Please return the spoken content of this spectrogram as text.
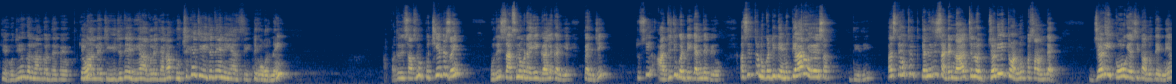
ਕਿਹੋ ਜਿਹੀਆਂ ਗੱਲਾਂ ਕਰਦੇ ਪਏ ਹੋ? ਕਿਉਂ? ਨਾਲੇ ਚੀਜ਼ ਦੇਣੀ ਆ ਅਗਲੇ ਕਹਿੰਦਾ ਪੁੱਛ ਕੇ ਚੀਜ਼ ਦੇਣੀ ਆ ਅਸੀਂ। ਤੇ ਹੋਰ ਨਹੀਂ? ਆਪਾਂ ਤੇ ਉਹਦੀ ਸੱਸ ਨੂੰ ਪੁੱਛੀਏ ਤੇ ਸਹੀ। ਉਹਦੀ ਸੱਸ ਨੂੰ ਬੜਾਈਏ ਗੱਲ ਕਰੀਏ ਭੈਣ ਜੀ ਤੁਸੀਂ ਅੱਜ ਜੋ ਗੱਡੀ ਕਹਿੰਦੇ ਪਿਓ ਅਸੀਂ ਤਾਂ ਤੁਹਾਨੂੰ ਗੱਡੀ ਦੇਣ ਨੂੰ ਤਿਆਰ ਹੋਏ ਹੋਏ ਸਾਂ। ਦੀਦੀ। ਅਸੀਂ ਤੇ ਉੱਥੇ ਕਹਿੰਦੇ ਸੀ ਸਾਡੇ ਨਾਲ ਚਲੋ ਜਿਹੜੀ ਤੁਹਾਨੂੰ ਪਸੰਦ ਹੈ ਜਿਹੜੀ ਕਹੋਗੇ ਅਸੀਂ ਤੁਹਾਨੂੰ ਦਿੰਨੇ ਆ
